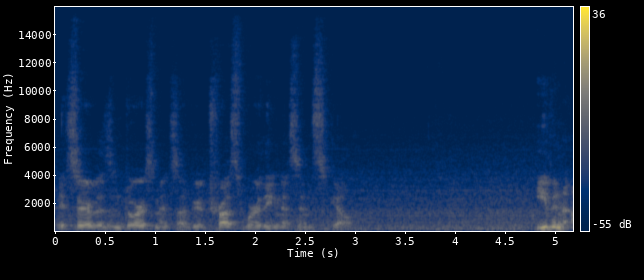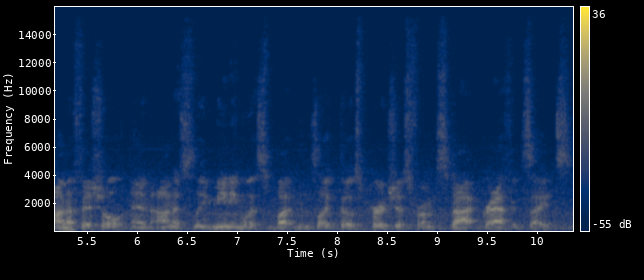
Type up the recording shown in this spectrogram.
They serve as endorsements of your trustworthiness and skill. Even unofficial and honestly meaningless buttons like those purchased from stock graphic sites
